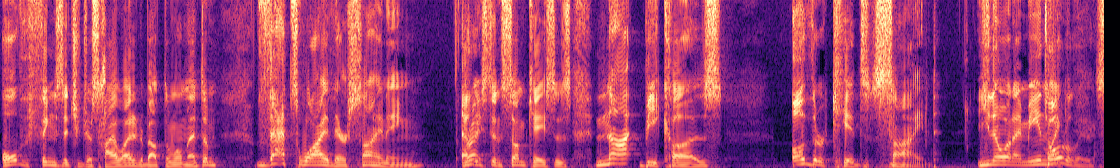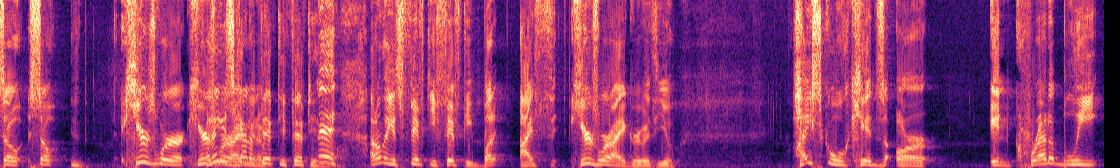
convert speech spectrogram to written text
all the things that you just highlighted about the momentum, that's why they're signing. At Right. least in some cases, not because other kids signed. You know what I mean? Like, Totally. so so here's where here's I think it's I'm kind of gonna- 50-50 though. Eh, I don't think it's 50-50, but I th- here's where I agree with you. High school kids are incredibly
